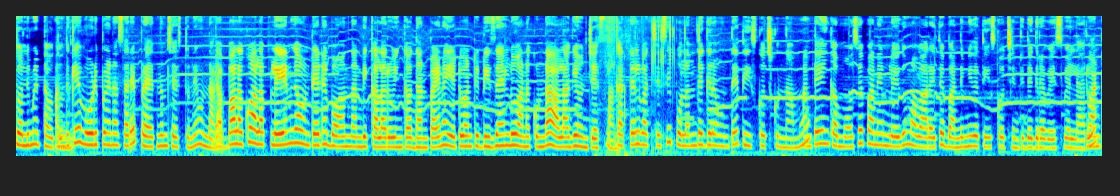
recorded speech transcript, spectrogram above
తొలిమెట్ అవుతుంది అందుకే ఓడిపోయినా సరే ప్రయత్నం చేస్తూనే ఉండాలి. డబ్బాలకు అలా ప్లేన్గా ఉంటేనే బాగుందండి కలరు. ఇంకా దానిపైన ఎటువంటి డిజైన్లు అనకుండా అలాగే ఉంచేస్తాను. ఈ కట్టెలు వచ్చేసి పొలం దగ్గర ఉంటే తీసుకొచ్చుకున్నాము. అంటే ఇంకా మోసే పని ఏం లేదు. మా వారైతే బండి మీద తీసుకొచ్చి ఇంటి దగ్గర వేసి వెళ్ళారు. వంట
